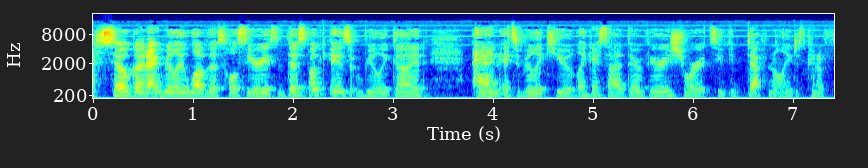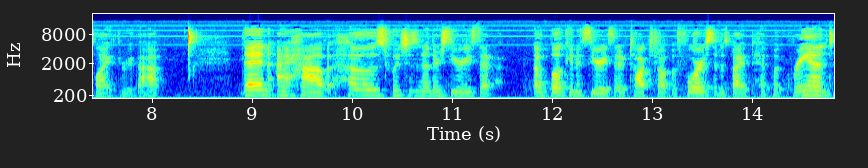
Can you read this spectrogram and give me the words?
So good. I really love this whole series. This book is really good and it's really cute. Like I said, they're very short, so you could definitely just kind of fly through that. Then I have Hosed, which is another series that a book in a series that I've talked about before. So it is by Pippa Grant,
